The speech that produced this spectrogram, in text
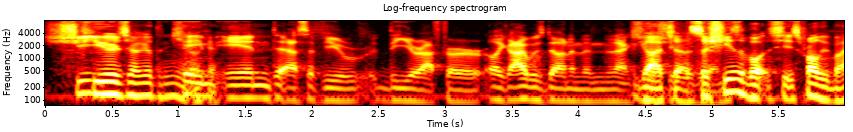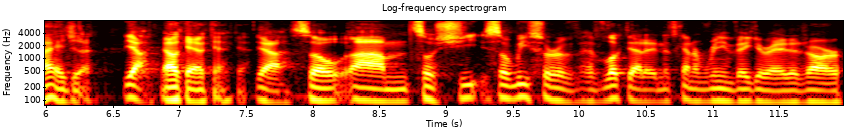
She years younger than you. came Okay. into SFU the year after, like I was done, and then the next year. she Gotcha. So in. she's about she's probably my age then. yeah, Okay, okay, okay. yeah. So, um, so she, so we sort of have looked at it, and it's kind of reinvigorated our,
